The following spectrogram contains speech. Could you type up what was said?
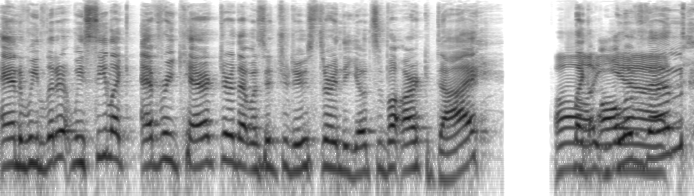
And we literally we see like every character that was introduced during the Yotsuba arc die, Oh, like all yeah. of them.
